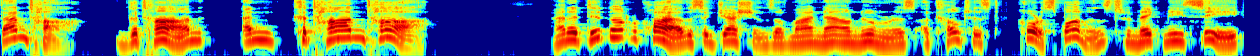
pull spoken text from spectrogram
Thanta, Gatan, and Katanta and it did not require the suggestions of my now numerous occultist correspondents to make me see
